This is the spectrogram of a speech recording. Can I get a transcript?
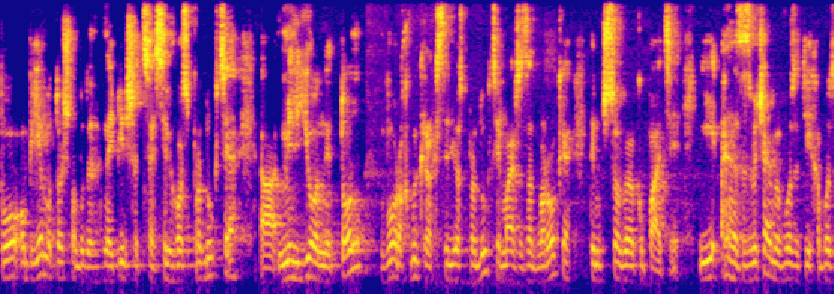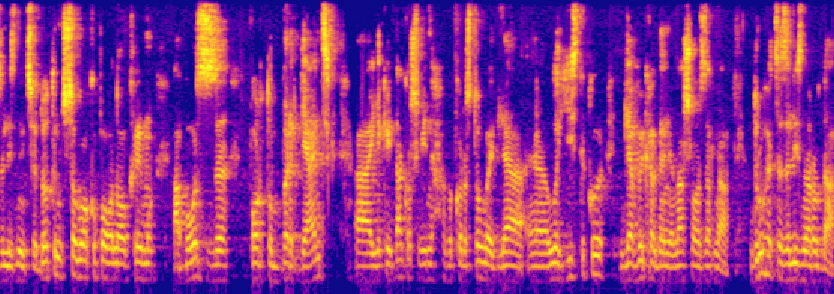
По об'єму точно буде найбільше це сільгоспродукція. Мільйони тонн ворог викрав сільгоспродукції майже за два роки тимчасової окупації, і зазвичай вивозить їх або залізницею до тимчасово окупованого Криму, або з порту Бердянськ, який також він використовує для е, логістикою для викрадення нашого зерна. Друге це залізна руда.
